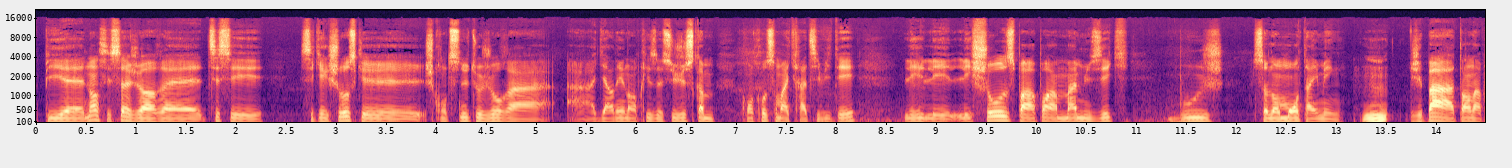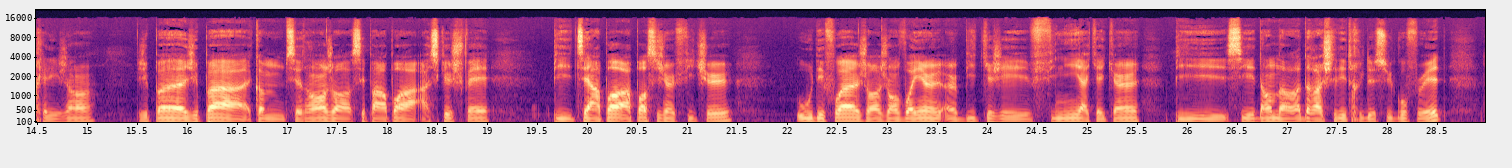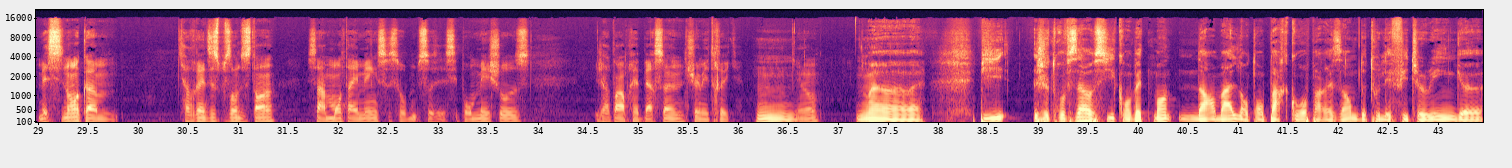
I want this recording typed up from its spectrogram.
Puis euh, non, c'est ça, genre, euh, tu sais, c'est, c'est quelque chose que je continue toujours à, à garder une emprise dessus, juste comme contrôle sur ma créativité. Les, les, les choses par rapport à ma musique bougent selon mon timing. Mm. J'ai pas à attendre après les gens. J'ai pas, j'ai pas, comme, c'est vraiment genre, c'est par rapport à, à ce que je fais. Puis, tu sais, à part, à part si j'ai un feature, ou des fois, genre, j'ai envoyé un, un beat que j'ai fini à quelqu'un, puis s'il est dans de, de racheter des trucs dessus, go for it. Mais sinon, comme 90% du temps, c'est à mon timing, c'est sur- c'est c'est pour mes choses. J'attends après personne, je fais mes trucs. Mm. You know? Ouais, ouais, ouais. Puis je trouve ça aussi complètement normal dans ton parcours, par exemple, de tous les featuring, euh,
